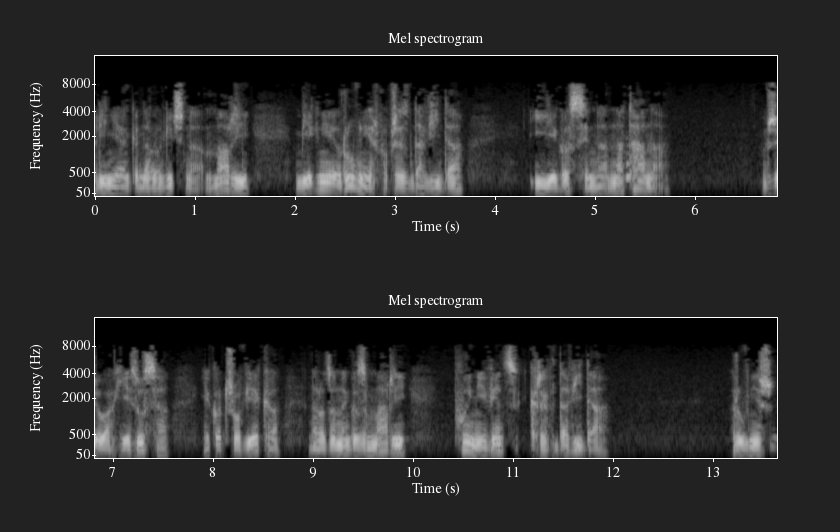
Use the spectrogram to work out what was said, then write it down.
Linia genealogiczna Marii biegnie również poprzez Dawida i jego syna Natana. W żyłach Jezusa, jako człowieka narodzonego z Marii, płynie więc krew Dawida. Również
